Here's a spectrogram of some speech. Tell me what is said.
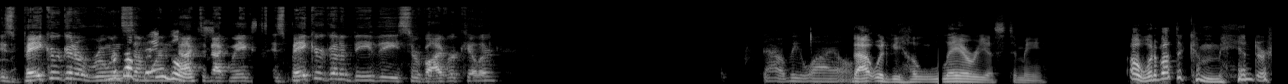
Is Baker going to ruin What someone back to back weeks? Is Baker going to be the survivor killer? That would be wild. That would be hilarious to me. Oh, what about the Commanders?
